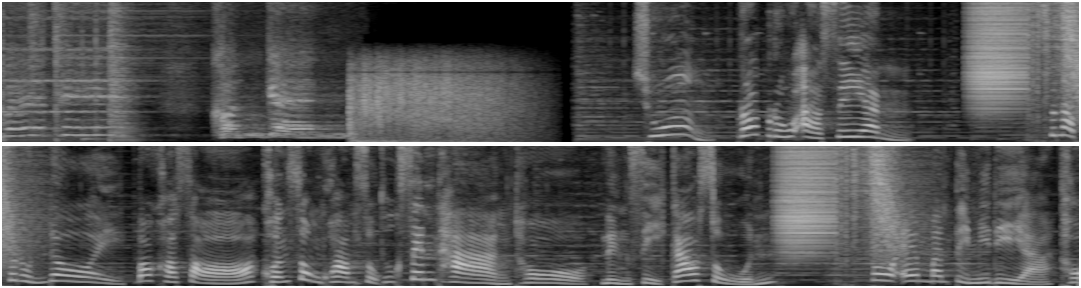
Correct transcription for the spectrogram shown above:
เวทีคนเก่ง ช่วงรอบรู้อาเซียน สนับสนุนโดยบขสขนส่งความสุขทุกเส้นทาง โทร 1490 4M มัลติมีเดียโทร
